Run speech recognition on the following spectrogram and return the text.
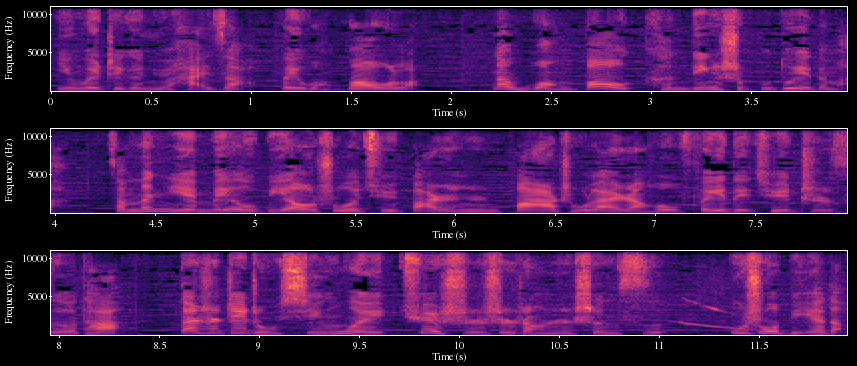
因为这个女孩子啊被网暴了。那网暴肯定是不对的嘛，咱们也没有必要说去把人扒出来，然后非得去指责他。但是这种行为确实是让人深思。不说别的，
